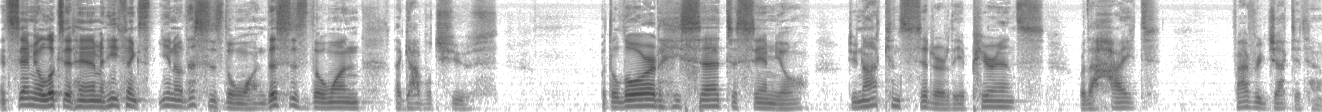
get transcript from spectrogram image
And Samuel looks at him and he thinks, you know, this is the one. This is the one that God will choose. But the Lord, he said to Samuel, do not consider the appearance or the height, for I've rejected him.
